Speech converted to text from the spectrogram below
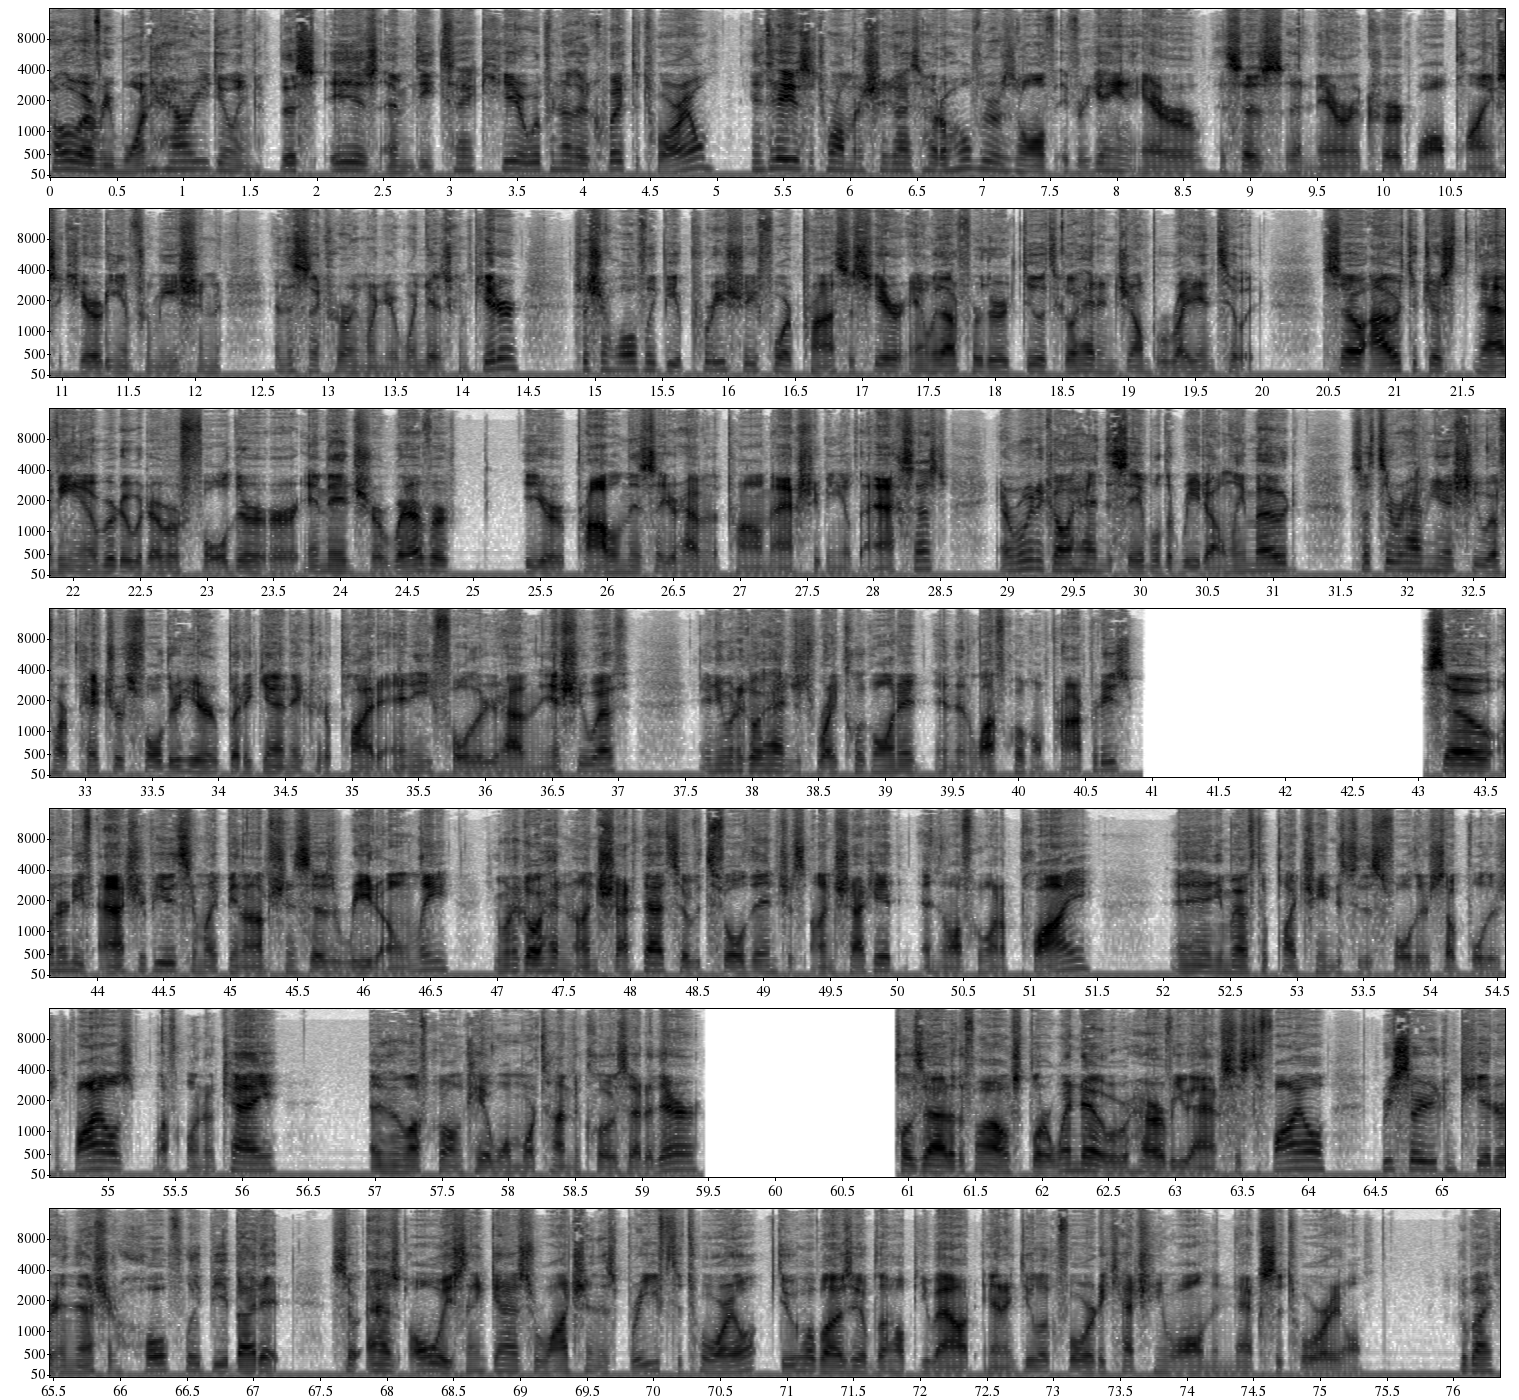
Hello everyone, how are you doing? This is MD Tech here with another quick tutorial. In today's tutorial I'm going to show you guys how to hopefully resolve if you're getting an error that says that an error occurred while applying security information and this is occurring on your Windows computer. So it should hopefully be a pretty straightforward process here and without further ado let's go ahead and jump right into it. So I was just navigate over to whatever folder or image or whatever your problem is that you're having the problem actually being able to access and we're going to go ahead and disable the read-only mode. So let's say we're having an issue with our pictures folder here, but again, it could apply to any folder you're having the issue with. And you want to go ahead and just right-click on it and then left-click on Properties. So underneath Attributes, there might be an option that says Read Only. You want to go ahead and uncheck that, so if it's filled in, just uncheck it, and then left-click on Apply. And you may have to apply changes to this folder, subfolders, and files. Left-click on OK and then left click on OK one more time to close out of there. Close out of the File Explorer window or however you access the file. Restart your computer and that should hopefully be about it. So as always, thank you guys for watching this brief tutorial. do hope I was able to help you out and I do look forward to catching you all in the next tutorial. Goodbye.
